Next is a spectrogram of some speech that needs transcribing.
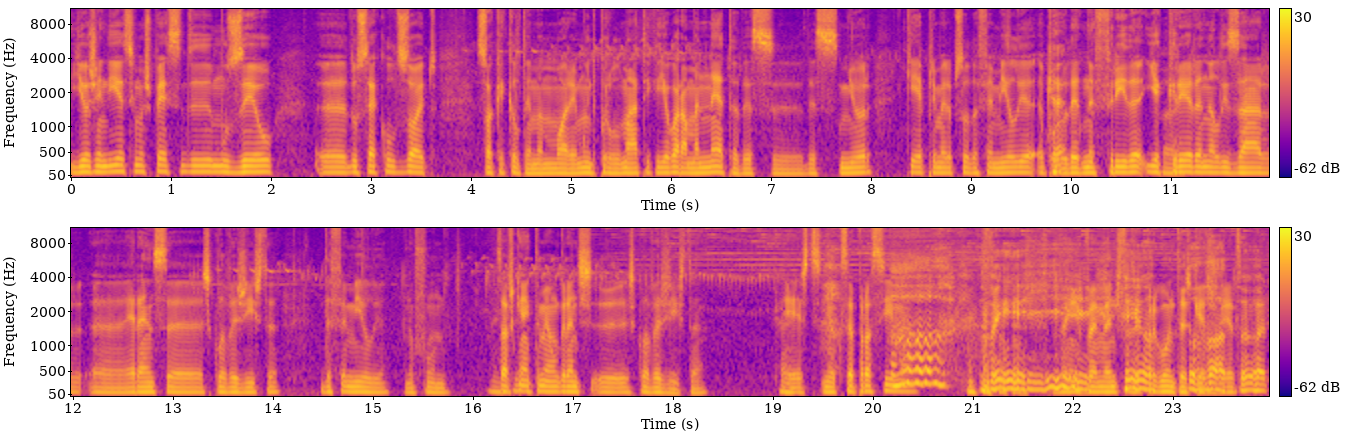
e hoje em dia é assim, uma espécie de museu uh, do século XVIII. Só que aquilo tem uma memória muito problemática, e agora há uma neta desse, desse senhor que é a primeira pessoa da família a pôr o dedo na ferida e a querer analisar a herança esclavagista da família, no fundo. Sabes quem é que também é um grande eh, esclavagista? É este senhor que se aproxima. Vem aí. Vem- vem- vem-nos fazer perguntas, queres ver? doutor.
